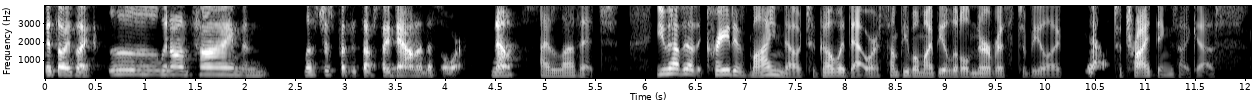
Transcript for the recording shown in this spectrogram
It's always like, oh, we don't have time and let's just put this upside down and this will work. No. I love it. You have that creative mind though to go with that, where some people might be a little nervous to be like Yes. to try things, I guess.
